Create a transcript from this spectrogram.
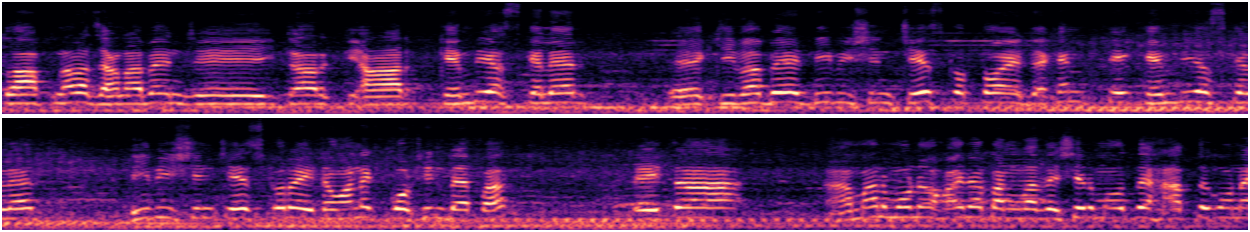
তো আপনারা জানাবেন যে এইটার আর কেমব্রি স্কেলের কীভাবে ডিভিশন চেঞ্জ করতে হয়? দেখেন কেমব্রিয়া স্কেলের ডিভিশন চেঞ্জ করা, এটা অনেক কঠিন ব্যাপার। এটা আমার মনে হয় না বাংলাদেশের মধ্যে হাতে কোনো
